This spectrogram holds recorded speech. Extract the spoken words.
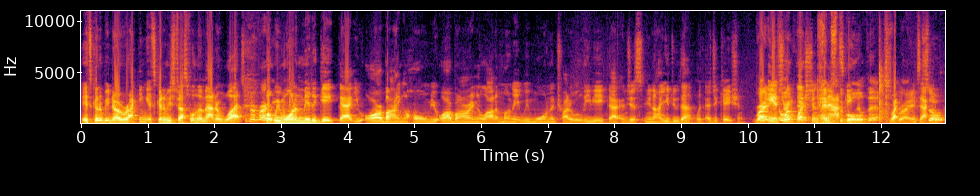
it's going to be nerve wracking. It's going to be stressful no matter what. But we want to mitigate that. You are buying a home. You are borrowing a lot of money. We want to try to alleviate that, and just you know how you do that with education, right Answering Well, questions and asking the goal them. of this right, right exactly. so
